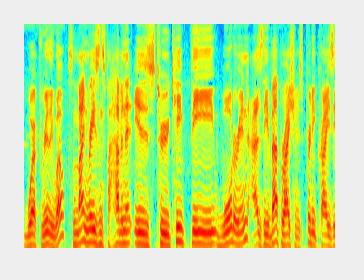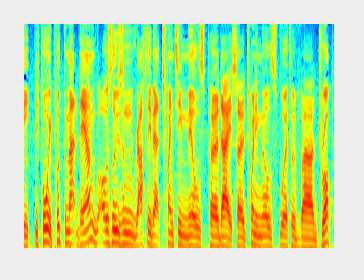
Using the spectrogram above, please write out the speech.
worked really well. So the main reasons for having it is to keep the water in as the evaporation is pretty crazy. Before we put the mat down, I was losing roughly about 20 mils per day. So 20 mils worth of uh, drop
